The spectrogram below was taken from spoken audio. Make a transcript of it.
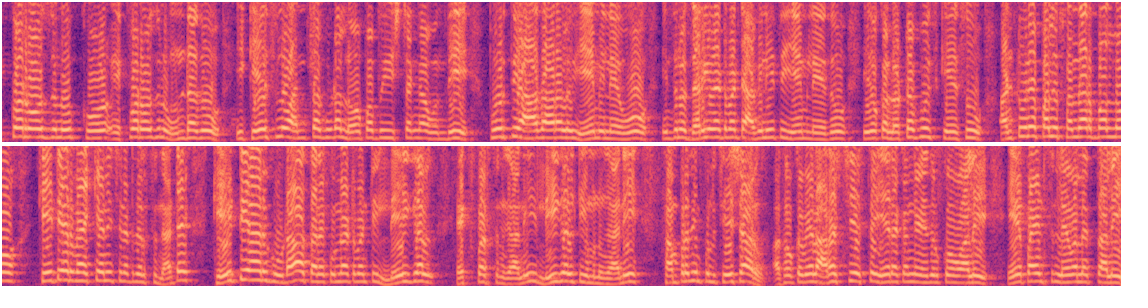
ఎక్కువ రోజులు ఎక్కువ రోజులు ఉండదు. ఈ కేసులో అంతా కూడా లోపభీష్టంగా ఉంది. పూర్తి ఆధారాలు ఏమీ లేవు. ఇందులో జరిగినటువంటి అవినీతి ఏం లేదు. ఇది ఒక లొట్టపూసి కేసు అంటూనే పలు సందర్భాల్లో కేటీఆర్ వ్యాఖ్యానించినట్టు తెలుస్తుంది. అంటే కేటీఆర్ కూడా తనకున్నటువంటి లీగల్ ఎక్స్పర్ట్స్ కానీ లీగల్ టీమును కానీ సంప్రదింపులు చేశారు. అసలు ఒకవేళ అరెస్ట్ చేస్తే ఏ రకంగా ఎదుర్కోవాలి? ఏ పాయింట్స్ లేవనెత్తాలి?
